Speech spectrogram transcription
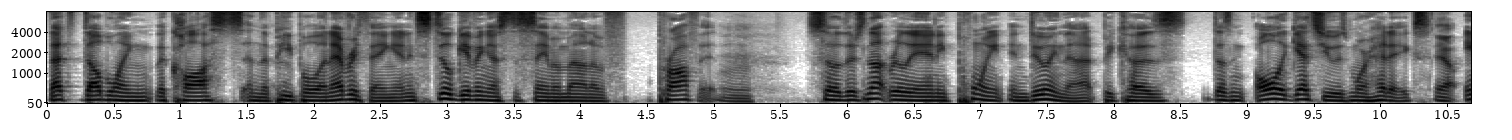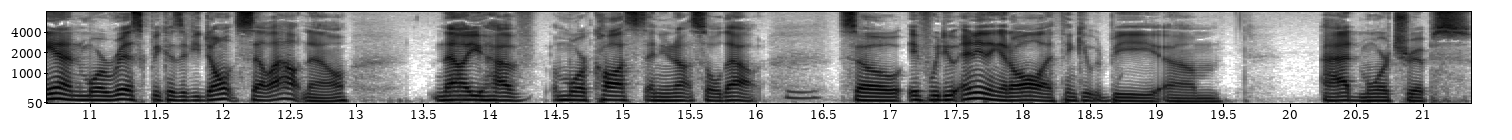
that's doubling the costs and the people and everything, and it's still giving us the same amount of profit. Hmm. So there's not really any point in doing that because doesn't all it gets you is more headaches Yeah. and more risk because if you don't sell out now, now you have more costs and you're not sold out. So if we do anything at all, I think it would be um, add more trips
